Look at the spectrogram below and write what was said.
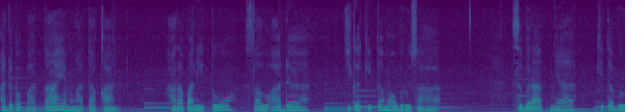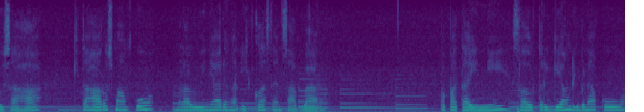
Ada pepatah yang mengatakan, harapan itu selalu ada jika kita mau berusaha. Seberatnya kita berusaha, kita harus mampu melaluinya dengan ikhlas dan sabar. Pepatah ini selalu tergiang di benakku.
